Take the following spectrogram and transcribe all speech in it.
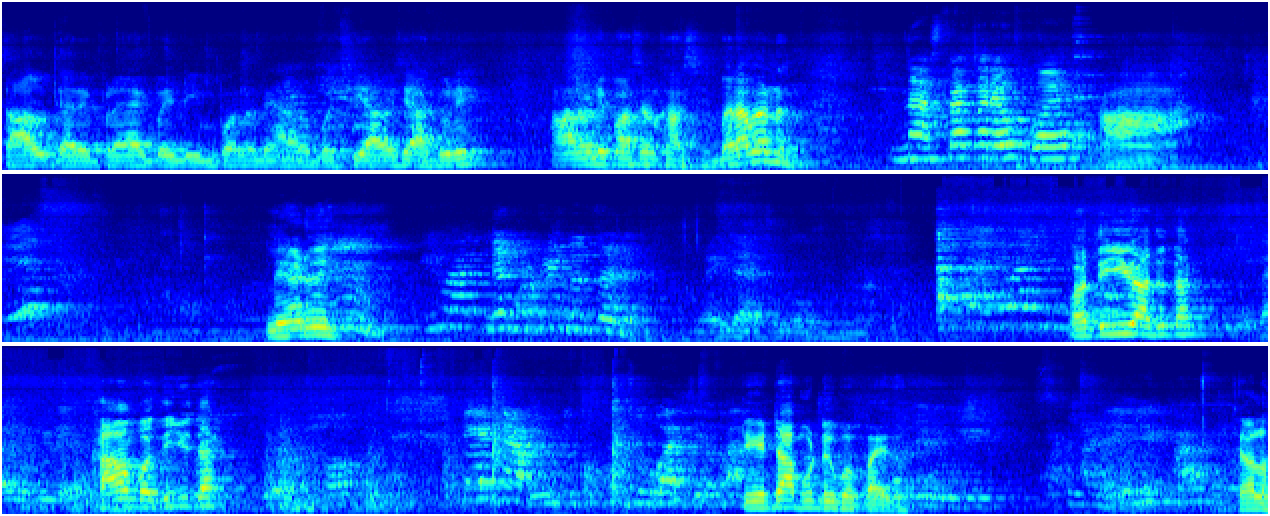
સારું ત્યારે પ્રયાગભાઈ ડિમ્પલ અને આરો પછી આવે છે આધુનિક. આરોની પાછળ ખાશે. બરાબર ને? નાસ્તા કરે કોઈ હા. લેડવી પતી ગયું આધુ તાર? ખાવા પતી ગયું તાર? ટેટા ફૂટું પપ્પાએ તો. ચલો.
